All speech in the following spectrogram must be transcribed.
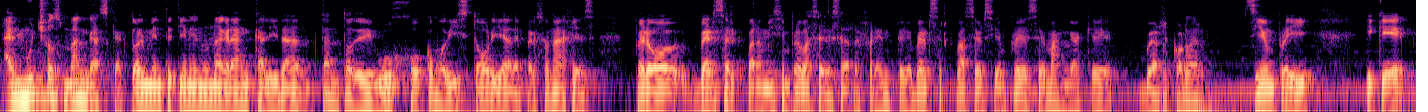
Hay muchos mangas que actualmente tienen una gran calidad, tanto de dibujo como de historia, de personajes. Pero Berserk para mí siempre va a ser ese referente. Berserk va a ser siempre ese manga que voy a recordar siempre y, y que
